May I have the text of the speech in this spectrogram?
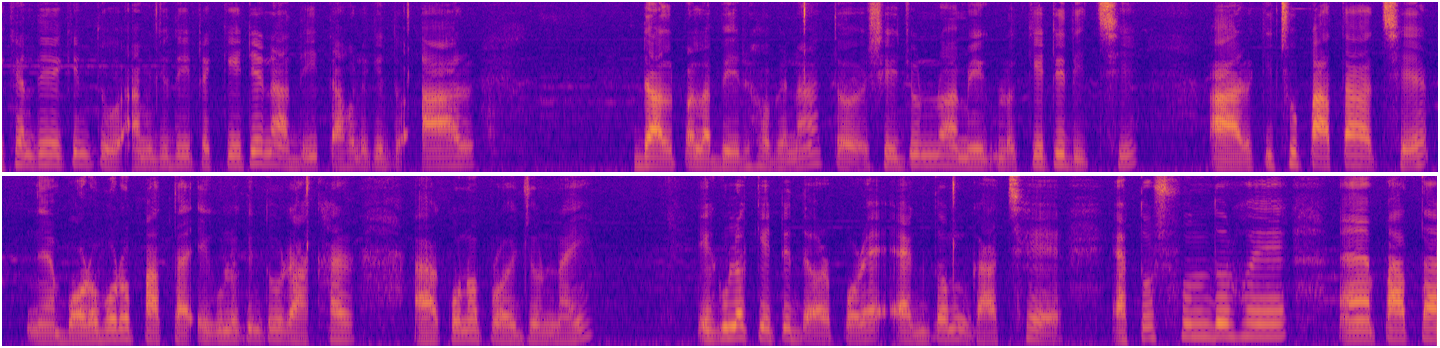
এখান থেকে কিন্তু আমি যদি এটা কেটে না দিই, তাহলে কিন্তু আর ডালপালা বের হবে না। তো সেই জন্য আমি এগুলো কেটে দিচ্ছি। আর কিছু পাতা আছে বড় বড় পাতা, এগুলো কিন্তু রাখার কোনো প্রয়োজন নাই। এগুলো কেটে দেওয়ার পরে একদম গাছে এত সুন্দর হয়ে পাতা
